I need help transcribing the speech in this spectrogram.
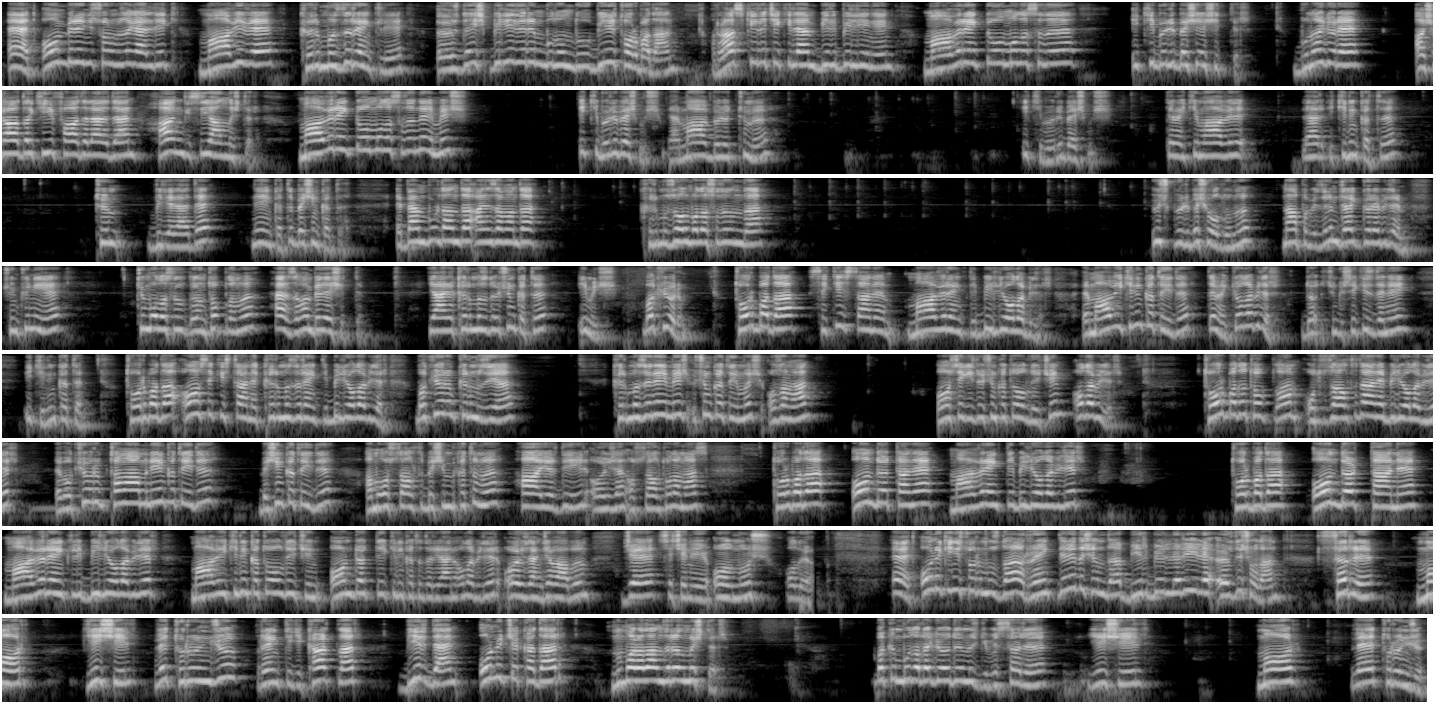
Evet 11. sorumuza geldik. Mavi ve kırmızı renkli özdeş bilyelerin bulunduğu bir torbadan rastgele çekilen bir bilyenin mavi renkli olma olasılığı 2 bölü 5'e eşittir. Buna göre aşağıdaki ifadelerden hangisi yanlıştır? Mavi renkli olma olasılığı neymiş? 2 bölü 5'miş. Yani mavi bölü tümü 2 bölü 5'miş. Demek ki maviler 2'nin katı. Tüm bilyelerde neyin katı? 5'in katı. E ben buradan da aynı zamanda kırmızı olma olasılığının da 3 bölü 5 olduğunu ne yapabilirim? Direkt görebilirim. Çünkü niye? Tüm olasılıkların toplamı her zaman 1'e eşitti. Yani kırmızı da 3'ün katı imiş. Bakıyorum. Torbada 8 tane mavi renkli bilye olabilir. E mavi 2'nin katıydı. Demek ki olabilir. Çünkü 8 deney 2'nin katı. Torbada 18 tane kırmızı renkli bilye olabilir. Bakıyorum kırmızıya. Kırmızı neymiş? 3'ün katıymış. O zaman 18'de 3'ün katı olduğu için olabilir. Torbada toplam 36 tane bilye olabilir. E bakıyorum tamamı neyin katıydı? 5'in katıydı. Ama 36 5'in bir katı mı? Hayır değil. O yüzden 36 olamaz. Torbada 14 tane mavi renkli bilye olabilir. Torbada 14 tane mavi renkli bilye olabilir. Mavi 2'nin katı olduğu için 14 de 2'nin katıdır yani olabilir. O yüzden cevabım C seçeneği olmuş oluyor. Evet 12. sorumuzda renkleri dışında birbirleriyle özdeş olan sarı, mor, yeşil ve turuncu renkteki kartlar birden 13'e kadar numaralandırılmıştır. Bakın burada da gördüğümüz gibi sarı, yeşil, mor ve turuncu.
